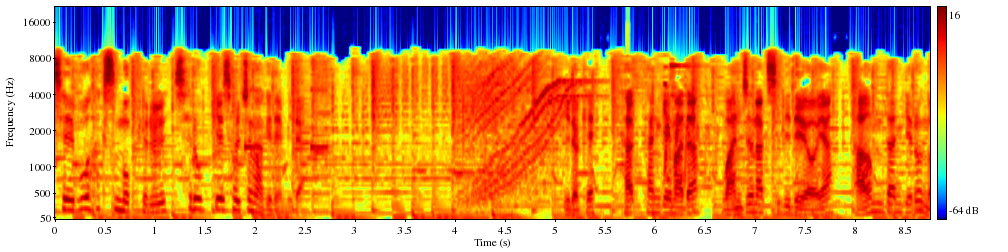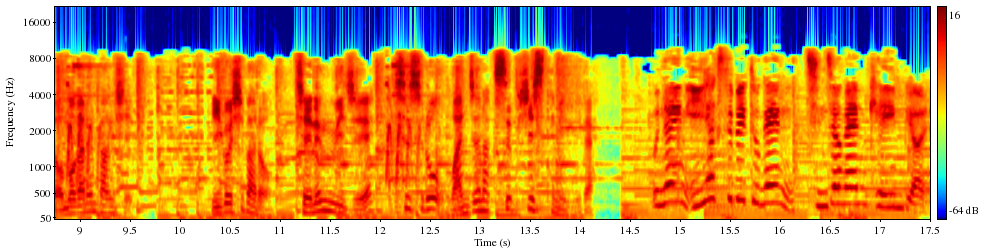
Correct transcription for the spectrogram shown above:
세부 학습 목표를 새롭게 설정하게 됩니다. 이렇게 각 단계마다 완전 학습이 되어야 다음 단계로 넘어가는 방식. 이것이 바로 재능 위주의 스스로 완전 학습 시스템입니다. 온라인 이 학습을 통한 진정한 개인별,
